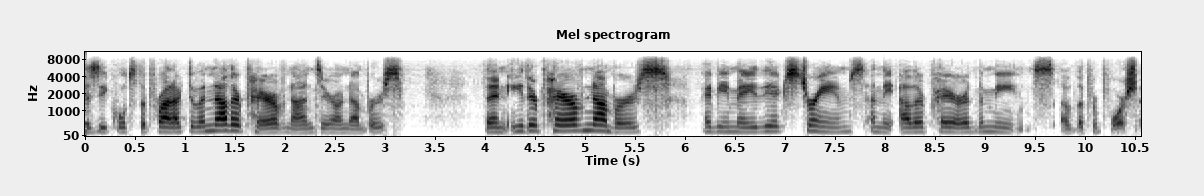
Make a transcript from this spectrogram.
is equal to the product of another pair of non-zero numbers, then either pair of numbers may be made the extremes and the other pair the means of the proportion.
